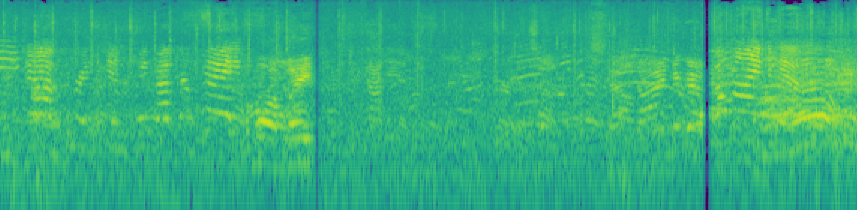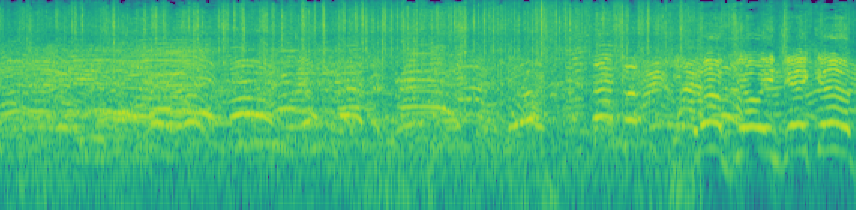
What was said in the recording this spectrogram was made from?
Good job, Christian. Keep up your pace. Come on, Wade. Behind him. Keep it up, Joey and Jacob.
